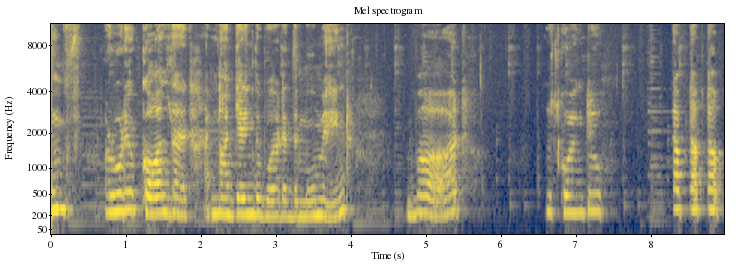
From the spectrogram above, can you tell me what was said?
oomph or what do you call that? I'm not getting the word at the moment but it's going to tap tap tap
